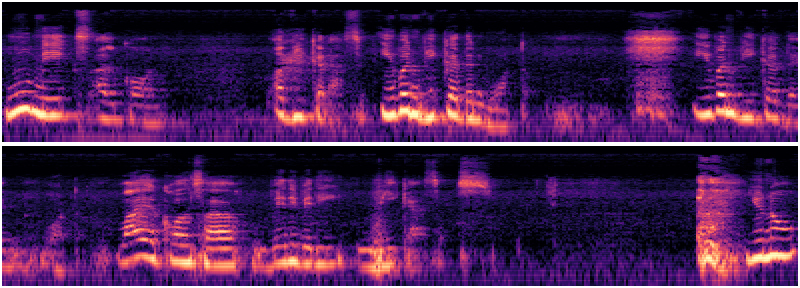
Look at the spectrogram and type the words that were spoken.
Who makes alcohol a weaker acid? Even weaker than water. Even weaker than water. Why alcohols are very very weak acids you know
